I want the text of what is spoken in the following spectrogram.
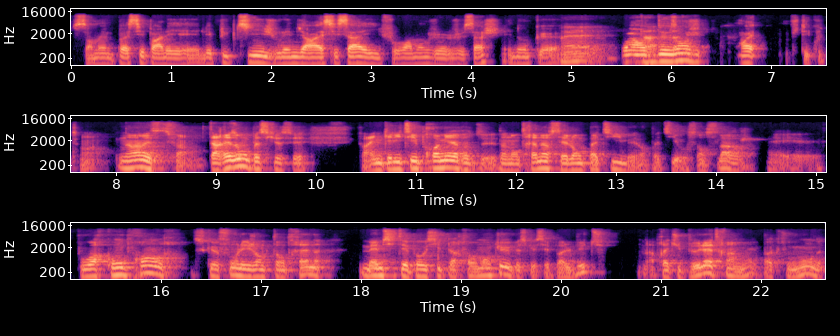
sans même passer par les, les plus petits. Je voulais me dire, ah, c'est ça, il faut vraiment que je, je sache. Et donc, euh, en deux ans, ouais, je t'écoute. Non, mais tu as raison, parce que c'est une qualité première d'un entraîneur, c'est l'empathie, mais l'empathie au sens large. Pouvoir comprendre ce que font les gens que tu même si tu n'es pas aussi performant qu'eux, parce que ce n'est pas le but. Après, tu peux l'être, hein, mais pas que tout le monde.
